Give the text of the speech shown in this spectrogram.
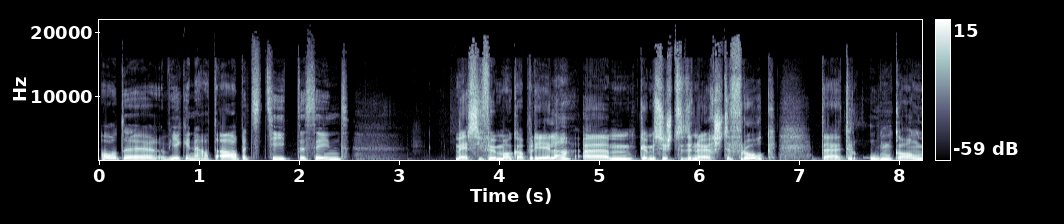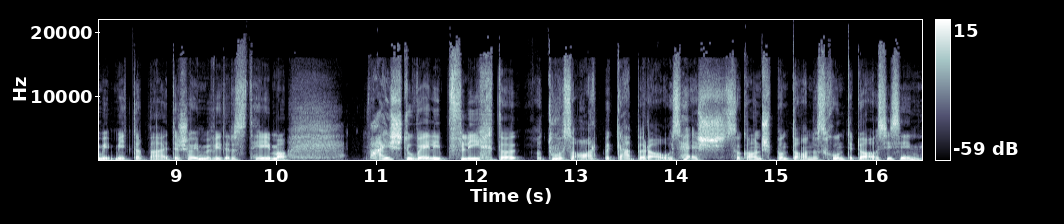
oder wie genau die Arbeitszeiten sind. Merci vielmals, Gabriela. Ähm, gehen wir sonst zu der nächsten Frage. Der, der Umgang mit Mitarbeitern ist schon immer wieder ein Thema. Weißt du, welche Pflichten du als Arbeitgeber alles hast? So ganz spontan. Was kommt dir da alles in Sinn?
